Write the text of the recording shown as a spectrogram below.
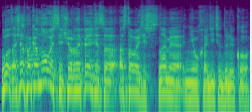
Вот, а сейчас пока новости, Черная пятница. Оставайтесь с нами, не уходите далеко.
